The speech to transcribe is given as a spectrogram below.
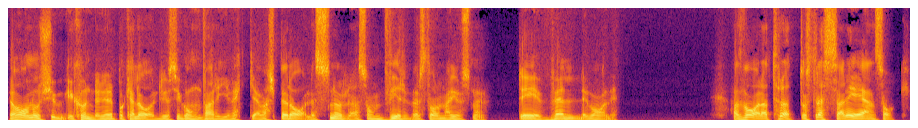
Jag har nog 20 kunder nere på Kaladius igång varje vecka vars spiraler snurrar som virvelstormar just nu. Det är väldigt vanligt. Att vara trött och stressad är en sak.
